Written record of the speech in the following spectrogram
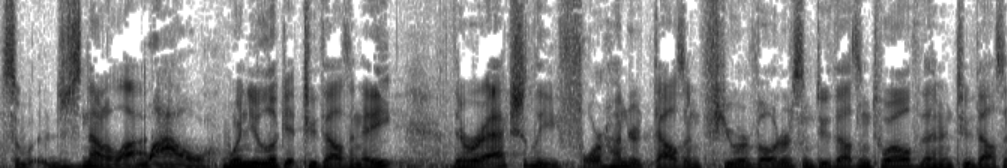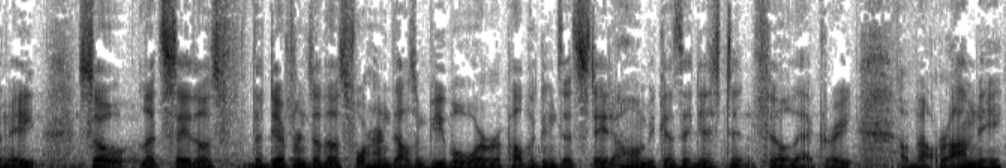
So just not a lot. Wow. When you look at 2008, there were actually 400,000 fewer voters in 2012 than in 2008. So let's say those the difference of those 400,000 people were Republicans that stayed at home because they just didn't feel that great about Romney.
